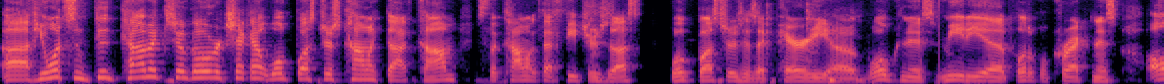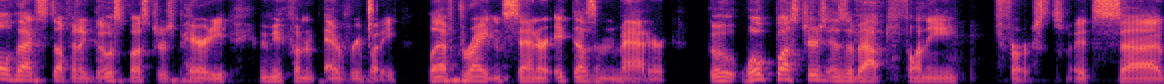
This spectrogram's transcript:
uh, if you want some good comics, you'll go over check out wokebusterscomic.com. It's the comic that features us. Wokebusters is a parody of wokeness, media, political correctness, all of that stuff in a Ghostbusters parody. We make fun of everybody, left, right, and center. It doesn't matter. Go Wokebusters is about funny first. It's uh,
